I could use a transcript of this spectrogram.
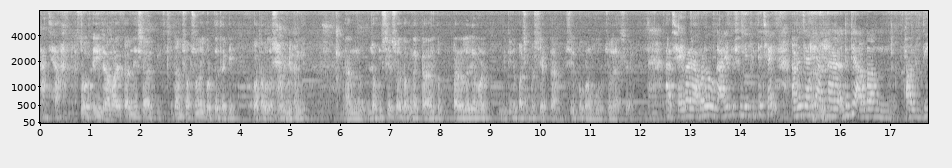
আচ্ছা। তো এইটা আমার একটা নেশা আর কি। এটা আমি সবসময় করতে থাকি কথা বলার সময় মিটিংয়ে যখন শেষ হয় তখন একটা হয়তো প্যারালালি আমার মিটিং এর পাশাপাশি একটা শিল্পকর্ম চলে আসে। আচ্ছা এবার আবারও গানের প্রসঙ্গে ফিরতে চাই। আমরা জানি আপনার দুটি অ্যালবাম অলরেডি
